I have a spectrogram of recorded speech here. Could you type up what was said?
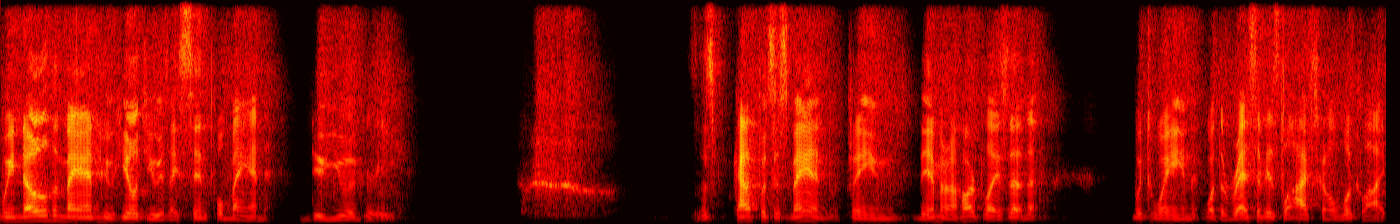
we know the man who healed you is a sinful man. Do you agree? This kind of puts this man between them and a hard place, doesn't it? Between what the rest of his life is going to look like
